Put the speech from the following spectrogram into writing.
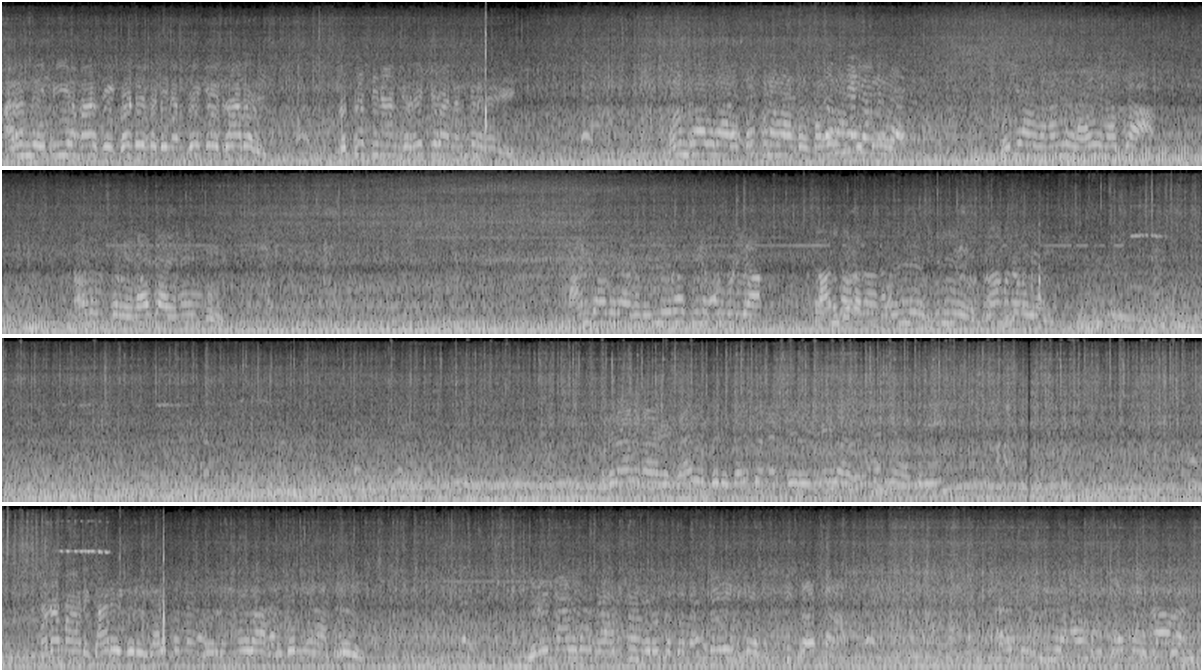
Aranthai P. M. Asi Kottaipattinam J. K. Travel. முப்பத்தி நான்கு ரேக்கிரா நண்பர்கள். மூன்றாவதாக திருப்பணவாசல் சங்கராஜ் பொய்யாக நல்லூர் அழகு நக்கா காவல்துறை ராஜா இணைந்து. நான்காவதாக வெள்ளூரா கீழப்பங்குடியா நான்காவதாக வெள்ளூர் கிளியூர் பிராமணவயல் முதலாவதாக காவல்துறை கருப்பண்ணன் நினைவாக ரசன்யாசிரி மதமாடு காரைக்குடி கருப்பண்ணன் தெரு நினைவாக ரசன்யாசிரி இரண்டாவது அரசாங்கப்பட்ட கோயிலுக்கு சுற்றி பேசா அரசு தீவிரமாக கேட்கை காவல்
